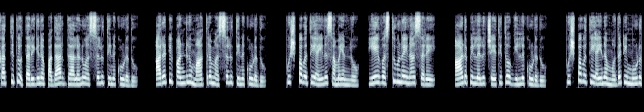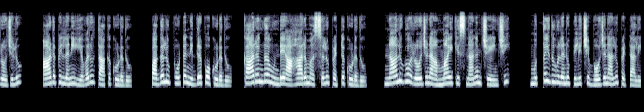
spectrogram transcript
కత్తితో తరిగిన పదార్థాలను అస్సలు తినకూడదు. అరటి పండ్లు మాత్రం అస్సలు తినకూడదు. పుష్పవతి అయిన సమయంలో ఏ వస్తువునైనా సరే ఆడపిల్లలు చేతితో గిల్లకూడదు. పుష్పవతి అయిన మొదటి మూడు రోజులు ఆడపిల్లని ఎవరూ తాకకూడదు. పగలు పూట నిద్రపోకూడదు. కారంగా ఉండే ఆహారం అస్సలు పెట్టకూడదు. నాలుగో రోజున అమ్మాయికి స్నానం చేయించి ముత్తైదువులను పిలిచి భోజనాలు పెట్టాలి.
